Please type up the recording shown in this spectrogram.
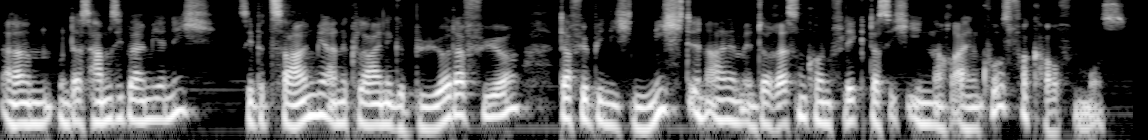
Ähm, und das haben Sie bei mir nicht. Sie bezahlen mir eine kleine Gebühr dafür. Dafür bin ich nicht in einem Interessenkonflikt, dass ich Ihnen auch einen Kurs verkaufen muss,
